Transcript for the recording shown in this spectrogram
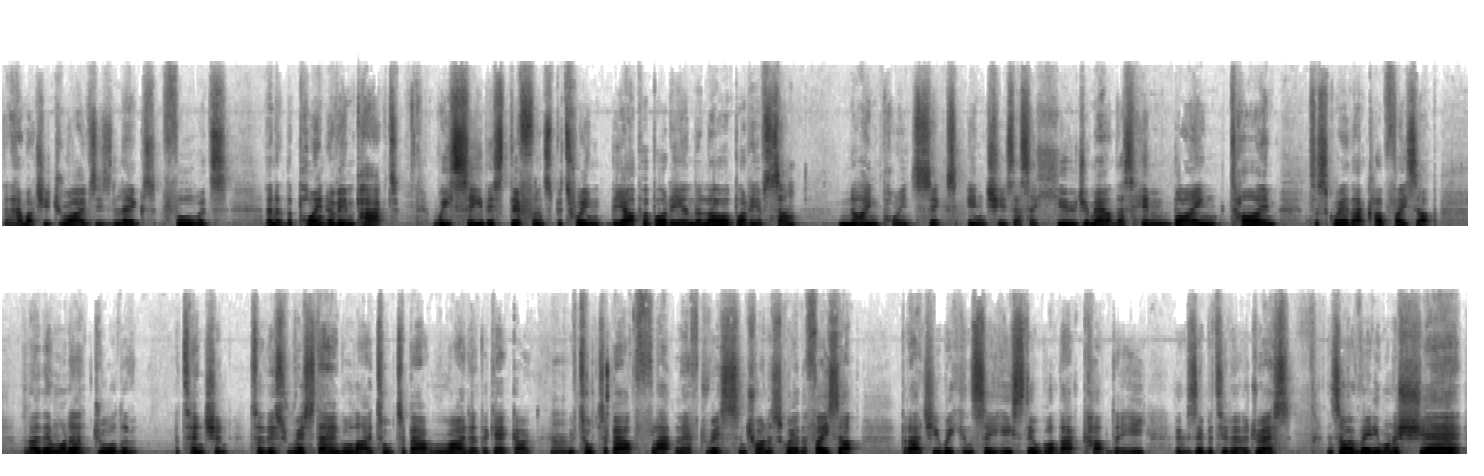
and how much he drives his legs forwards. And at the point of impact, we see this difference between the upper body and the lower body of some 9.6 inches. That's a huge amount. That's him buying time to square that club face up. And I then want to draw the attention to this wrist angle that I talked about right at the get go. Mm. We've talked about flat left wrists and trying to square the face up, but actually we can see he's still got that cut that he exhibited at address. And so I really want to share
